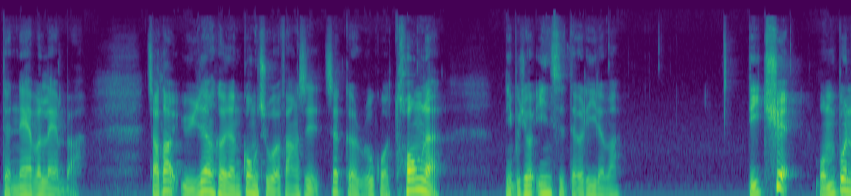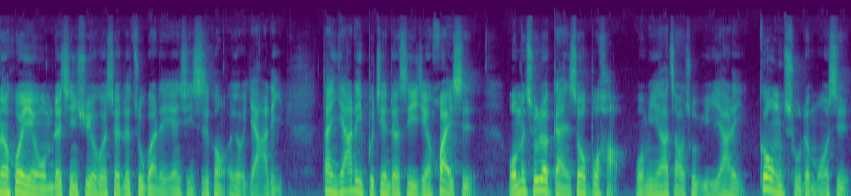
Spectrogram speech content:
的 Neverland 吧？找到与任何人共处的方式，这个如果通了，你不就因此得利了吗？的确，我们不能讳言，我们的情绪也会随着主管的言行失控而有压力。但压力不见得是一件坏事。我们除了感受不好，我们也要找出与压力共处的模式。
